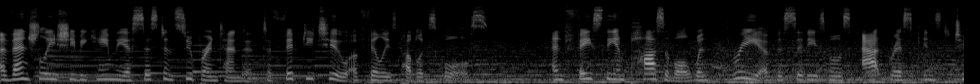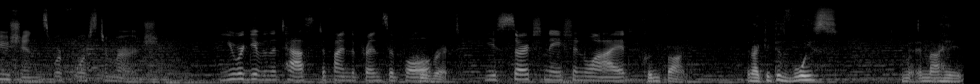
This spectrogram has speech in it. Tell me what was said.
Eventually, she became the assistant superintendent to 52 of Philly's public schools and faced the impossible when three of the city's most at risk institutions were forced to merge. You were given the task to find the principal. Correct. You searched nationwide. Couldn't find it. And I get this voice in my- in my head,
